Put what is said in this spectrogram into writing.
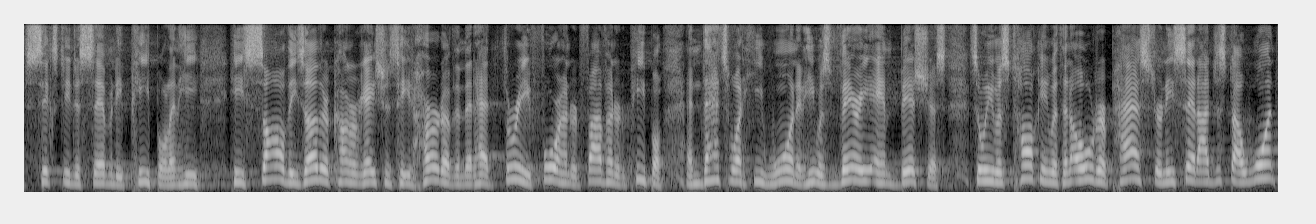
60 to 70 people, and he, he saw these other congregations he'd heard of them that had three, 400, 500 people, and that's what he wanted. He was very ambitious. So he was talking with an older pastor, and he said, I just, I want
